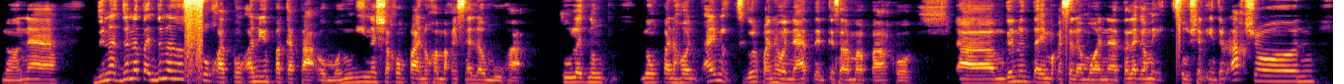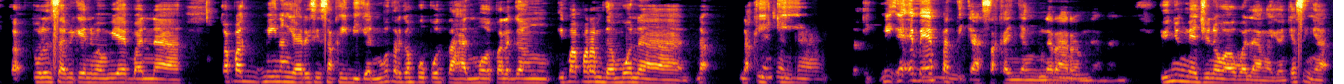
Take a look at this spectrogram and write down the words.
No, na doon na doon na doon na nasusukat kung ano yung pagkatao mo, hindi na siya kung paano ka makisalamuha. Tulad nung nung panahon, I mean, siguro panahon natin kasama pa ako. Um, ganun tayo makisalamuhan na talaga may social interaction. Tulad sabi kay ni Ma'am Yeban na kapag may nangyari sa isang kaibigan mo, talagang pupuntahan mo, talagang ipaparamdam mo na, na nakiki, may, may empathy ka sa kanyang nararamdaman. Yun yung medyo nawawala ngayon. Kasi nga,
